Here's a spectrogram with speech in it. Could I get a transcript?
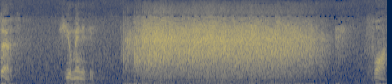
third, humanity. Fourth,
